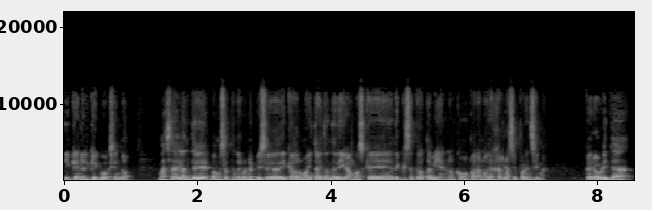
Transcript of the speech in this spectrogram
y que en el kickboxing no. Más adelante vamos a tener un episodio dedicado al Muay Thai donde digamos que de qué se trata bien, ¿no? Como para no dejarlo así por encima. Pero ahorita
